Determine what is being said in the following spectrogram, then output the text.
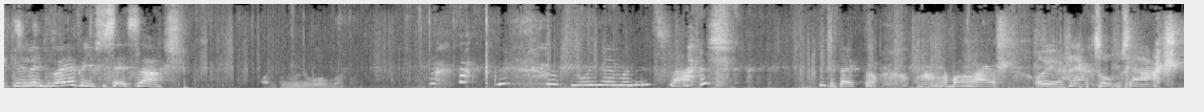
did Dylan, did I ever used to say slash? I don't know what. No, I never did slash. You can take no. On the bars. Oh, you take some slash.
